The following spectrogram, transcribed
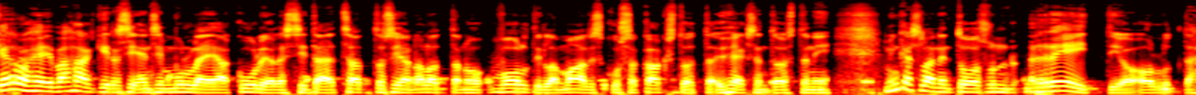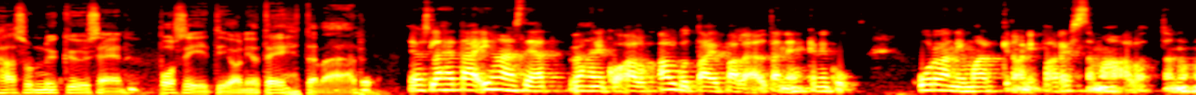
kerro hei vähän Kirsi ensin mulle ja kuulijoille sitä, että sä oot tosiaan aloittanut Voltilla maaliskuussa 2019, niin minkälainen tuo sun reitti on ollut tähän sun nykyiseen positioon ja tehtävään? Jos lähdetään ihan sieltä vähän niin kuin al- alkutaipaleelta, niin ehkä niin kuin urani markkinoinnin parissa mä oon aloittanut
